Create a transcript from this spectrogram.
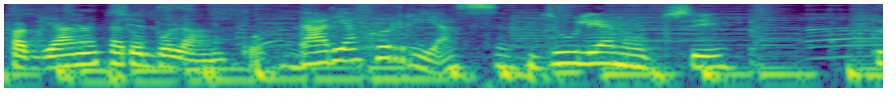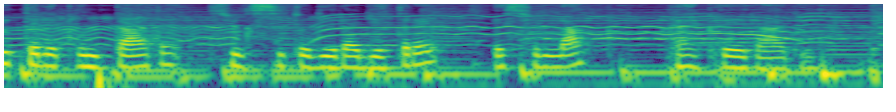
Fabiana Carobolante, Daria Corrias, Giulia Nucci. Tutte le puntate sul sito di Radio 3 e sull'app Rai Play Radio.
